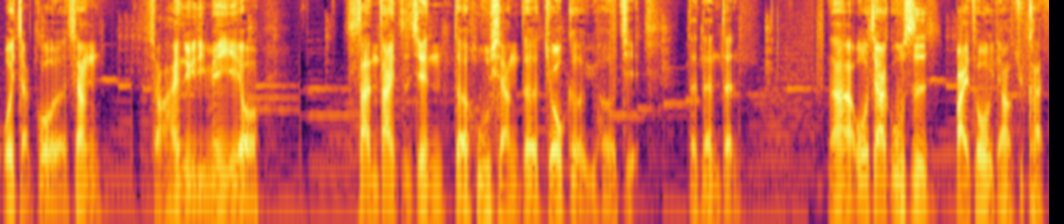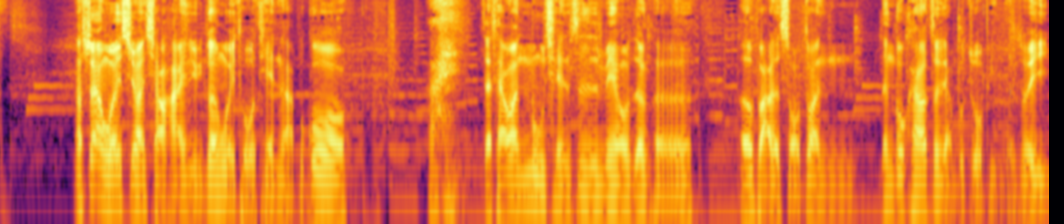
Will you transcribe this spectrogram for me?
我也讲过了，像《小孩女》里面也有。三代之间的互相的纠葛与和解，等等等。那我家故事，拜托一定要去看。那虽然我很喜欢小孩女跟韦陀天呐，不过，哎，在台湾目前是没有任何合法的手段能够看到这两部作品的，所以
